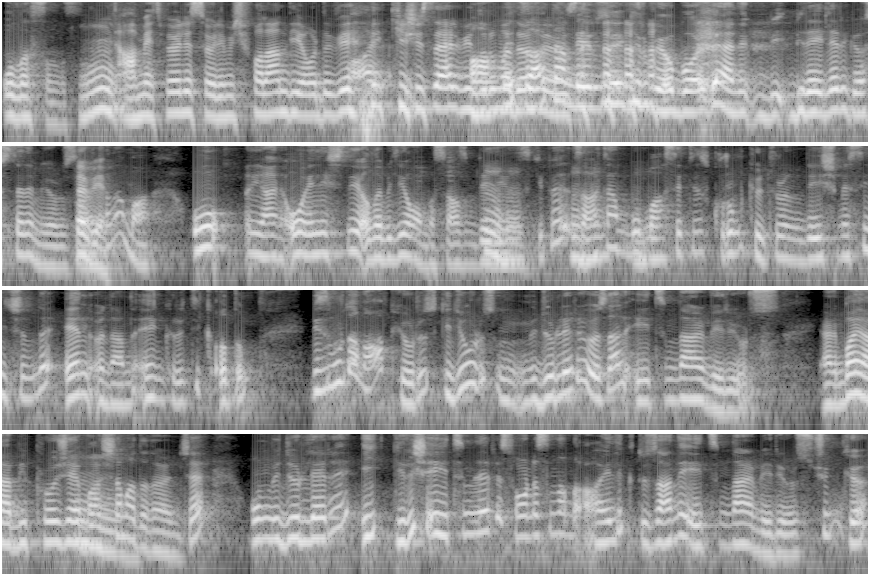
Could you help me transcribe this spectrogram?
olasınız. Hmm, Ahmet böyle söylemiş falan diye orada bir kişisel bir duruma Ahmet zaten dönmemiz. mevzuya girmiyor bu arada. Yani bi- bireyleri gösteremiyoruz zaten Tabii. ama o yani o eleştiriyi alabiliyor olması lazım dediğiniz gibi. Zaten bu bahsettiğiniz kurum kültürünün değişmesi için de en önemli, en kritik adım. Biz burada ne yapıyoruz? Gidiyoruz müdürlere özel eğitimler veriyoruz. Yani bayağı bir projeye başlamadan önce o müdürlere ilk giriş eğitimleri sonrasında da aylık düzenli eğitimler veriyoruz. Çünkü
